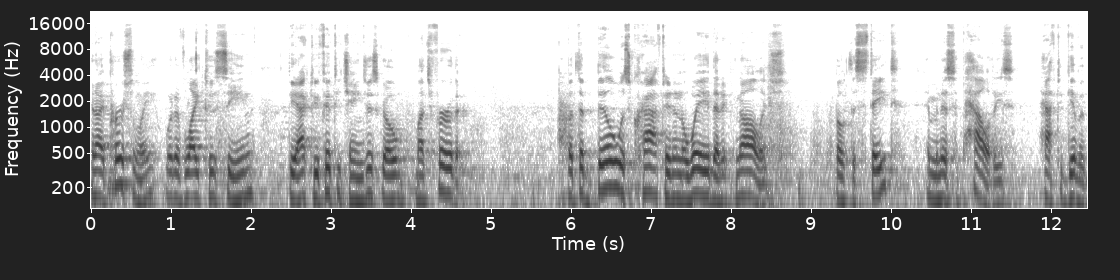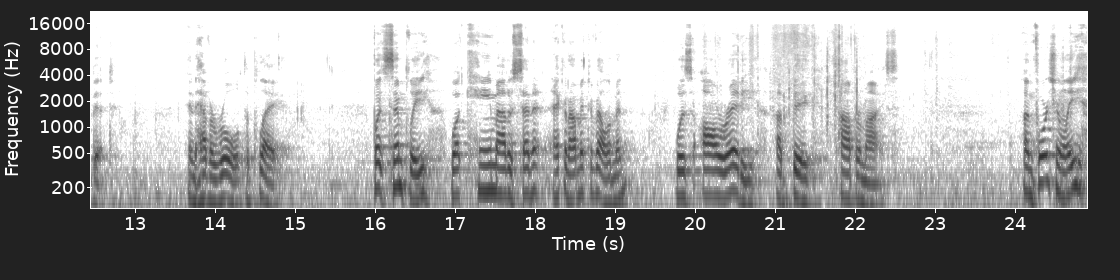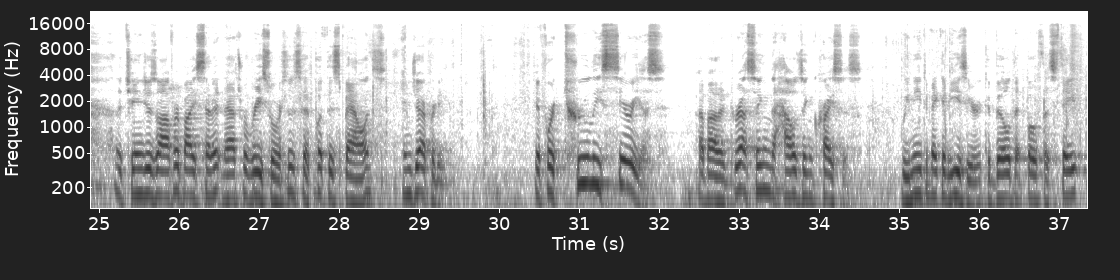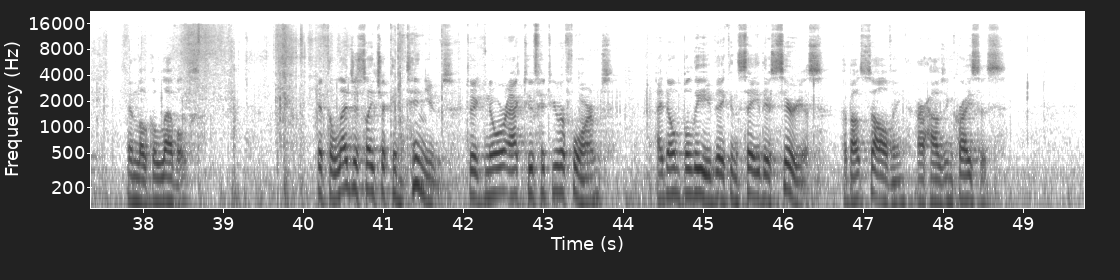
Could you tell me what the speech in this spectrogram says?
And I personally would have liked to have seen the Act 250 changes go much further. But the bill was crafted in a way that acknowledged both the state and municipalities have to give a bit and have a role to play. Put simply, what came out of Senate Economic Development was already a big compromise. Unfortunately, the changes offered by Senate Natural Resources have put this balance in jeopardy. If we're truly serious about addressing the housing crisis, we need to make it easier to build at both the state and local levels. If the legislature continues to ignore Act 250 reforms, I don't believe they can say they're serious about solving our housing crisis.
